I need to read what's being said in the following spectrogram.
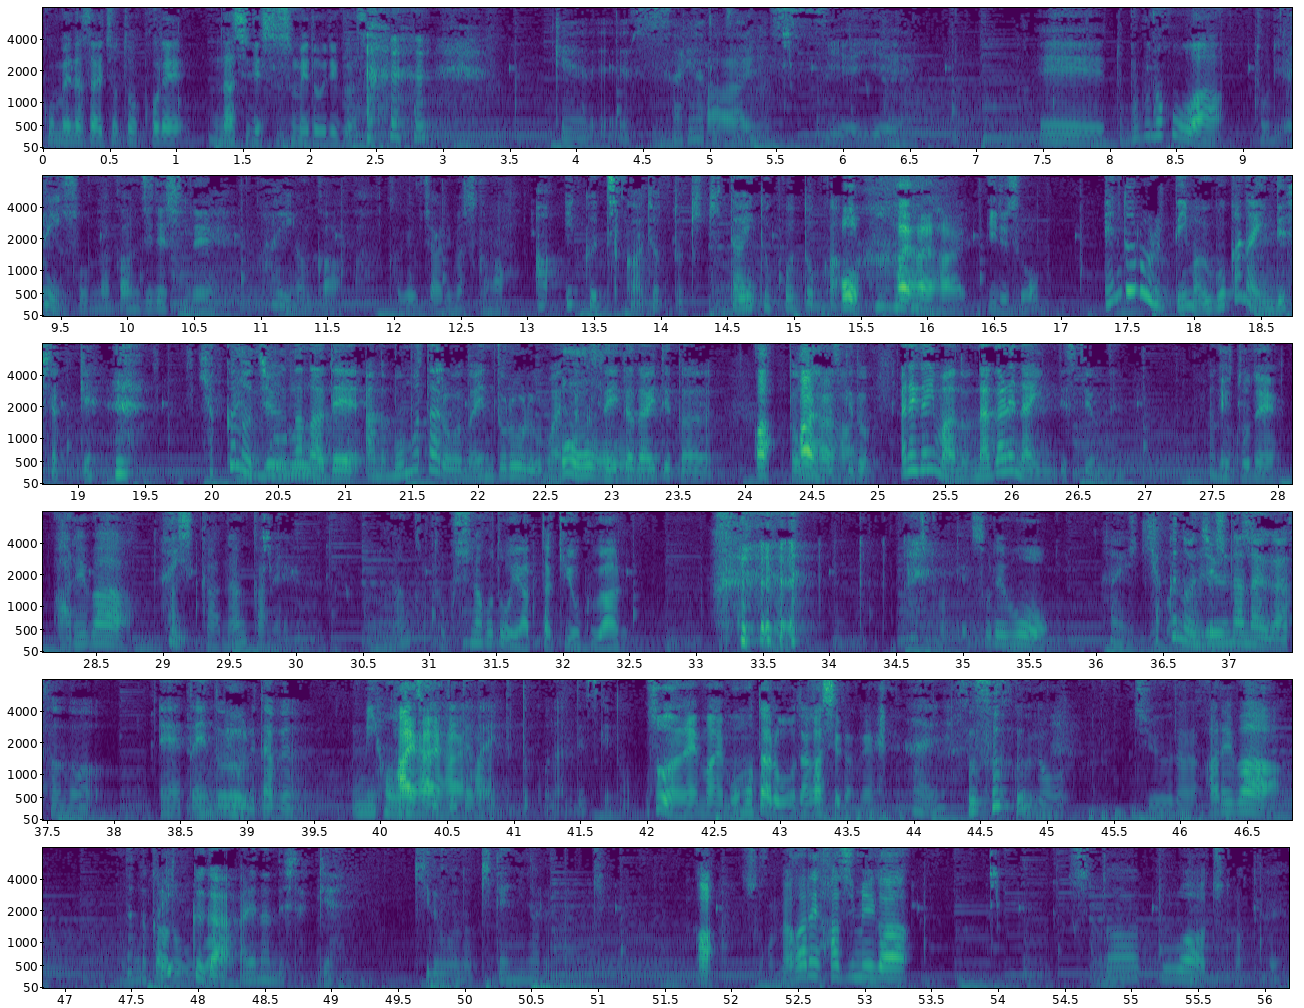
ごめんなさい。ちょっとこれ、なしで進めといてください。OK です。ありがとうございます。いえいえ。えっ、ー、と、僕の方は、とりあえずそんな感じですね。はい。なんか、影尾ちゃんありますか？あ、いくつかちょっと聞きたいとことか。おはいはいはい。いいですよ。エンドロールって今動かないんでしたっけ？100の17で、あの、桃太郎のエンドロールを前作成いただいてたと思うんですけど、あれが今、あの、流れないんですよね。えっ、とね、あれは、確かなんかね、はい、なんか特殊なことをやった記憶がある。ちょっと待って、それを、はい、100の17がその、えっ、ー、と、エンドロール多分、見本を作っていただいたとこなんですけど。そうだね、前、桃太郎を流してたね。はい。そうそうそう。100の17、あれは、なんかクリックがあれなんでしたっけ？起動の起点になるんだっけ？あ、そうか、流れ始めが、スタートは、ちょっと待ってね。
